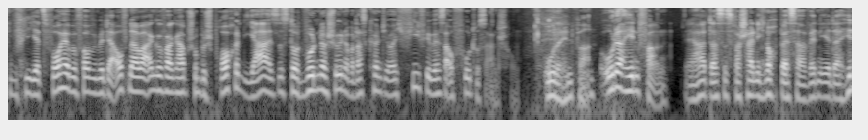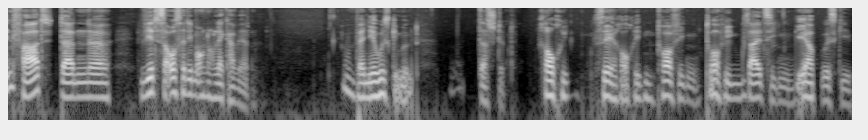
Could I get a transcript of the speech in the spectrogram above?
jetzt vorher, bevor wir mit der Aufnahme angefangen haben, schon besprochen, ja, es ist dort wunderschön, aber das könnt ihr euch viel, viel besser auf Fotos anschauen. Oder hinfahren. Oder hinfahren. Ja, das ist wahrscheinlich noch besser. Wenn ihr da hinfahrt, dann äh, wird es außerdem auch noch lecker werden. Wenn ihr Whisky mögt. Das stimmt. Rauchigen, sehr rauchigen, Torfigen, torfigen. salzigen Ja. Whisky.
